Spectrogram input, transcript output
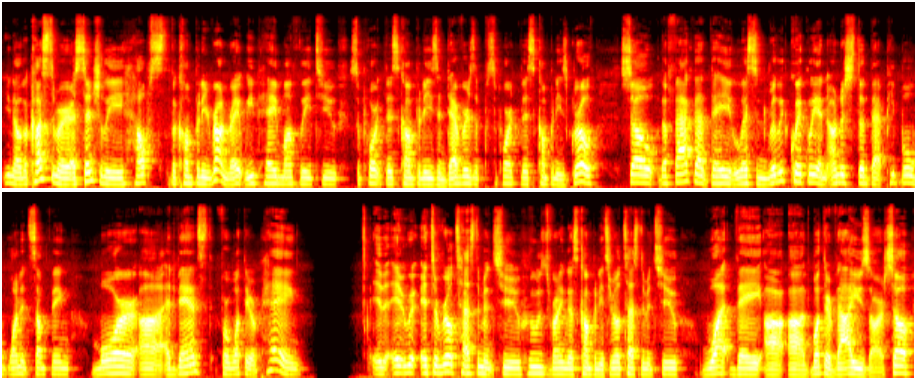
you know the customer essentially helps the company run right we pay monthly to support this company's endeavors to support this company's growth so the fact that they listened really quickly and understood that people wanted something more uh, advanced for what they were paying, it, it, it's a real testament to who's running this company. It's a real testament to what they are, uh, what their values are. So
